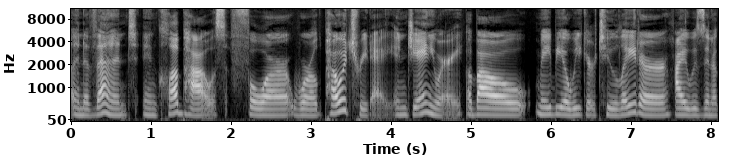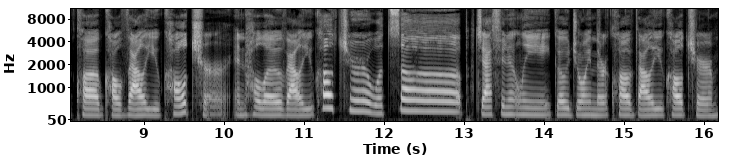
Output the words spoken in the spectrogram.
an event in Clubhouse for World Poetry Day in January. About maybe a week or two later, I was in a club called Value Culture. And hello, Value Culture, what's up? Definitely go join their club, Value Culture.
